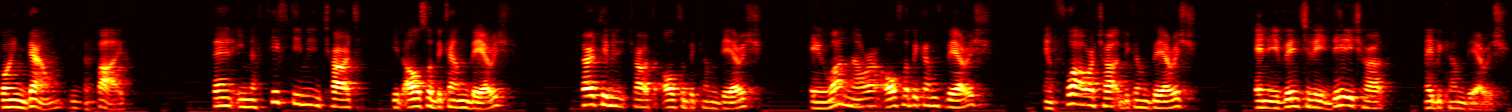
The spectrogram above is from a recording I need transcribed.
going down in the 5, then in the 50 minute chart, it also becomes bearish. 30 minute chart also becomes bearish. And 1 hour also becomes bearish. And 4 hour chart becomes bearish. And eventually daily chart may become bearish.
